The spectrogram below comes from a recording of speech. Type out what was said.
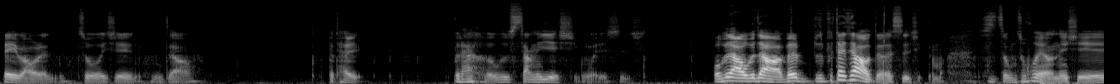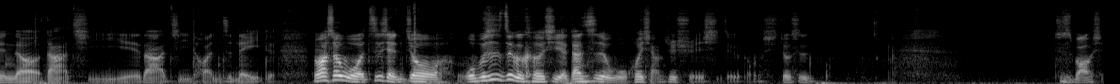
被保人做一些你知道不太不太合乎商业行为的事情。我不知道，我不知道，不不是不太道德的事情的嘛？就是总是会有那些你知道大企业、大集团之类的。然后所以，我之前就我不是这个科系的，但是我会想去学习这个东西，就是。就是保险，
